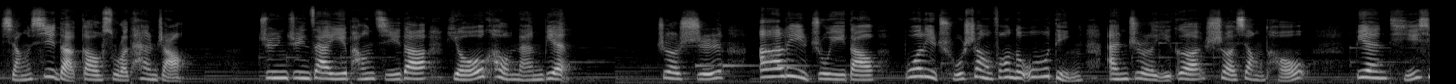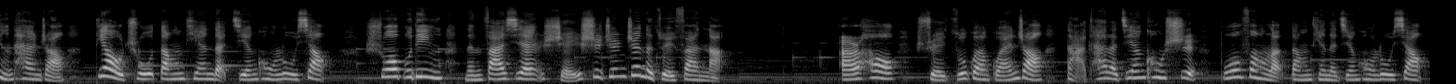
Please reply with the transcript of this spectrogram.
详细的告诉了探长。君君在一旁急得有口难辩。这时，阿丽注意到玻璃橱上方的屋顶安置了一个摄像头，便提醒探长调出当天的监控录像，说不定能发现谁是真正的罪犯呢。而后，水族馆馆长打开了监控室，播放了当天的监控录像，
